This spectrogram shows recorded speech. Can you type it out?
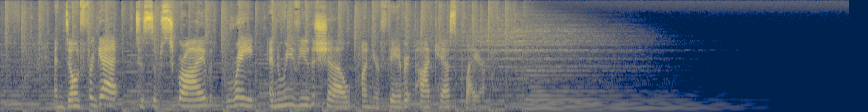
And don't forget to subscribe, rate, and review the show on your favorite podcast player.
